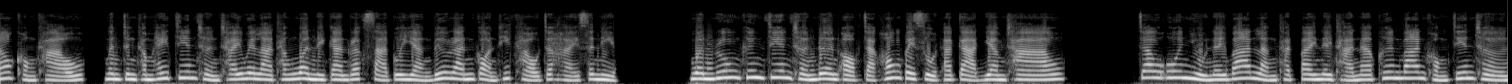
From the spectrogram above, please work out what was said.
นอกของเขา มันจึงทำให้เจี้ยนเฉินใช้เวลาทั้งวันในการรักษาตัวอย่างดื้อรั้นก่อนที่เขาจะหายสนิท วันรุ่งขึ้นเจี้ยนเฉินเดินออกจากห้องไปสูดอากาศยามเช้า เจ้าอ้วนอยู่ในบ้านหลังถัดไปในฐานะเพื่อนบ้านของเจี้ยนเฉิน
